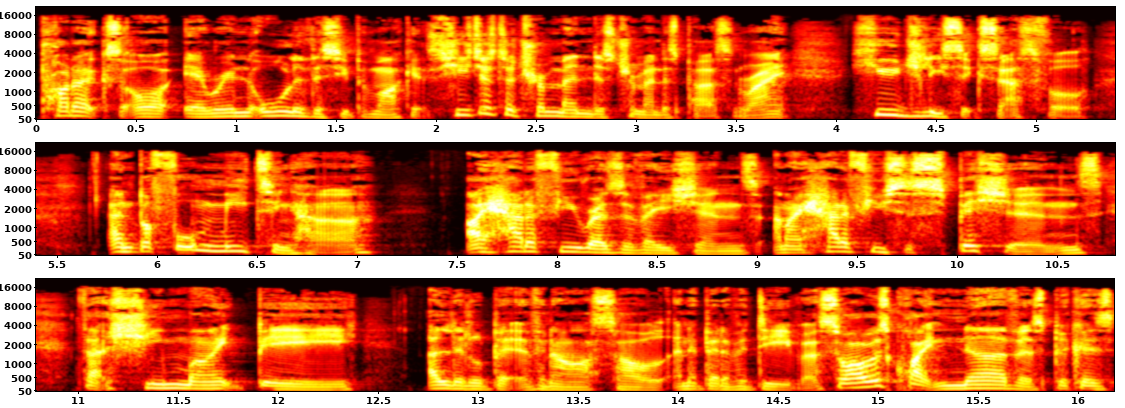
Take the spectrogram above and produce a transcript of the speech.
products are, are in all of the supermarkets. She's just a tremendous, tremendous person, right? Hugely successful. And before meeting her, I had a few reservations and I had a few suspicions that she might be a little bit of an asshole and a bit of a diva. So I was quite nervous because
